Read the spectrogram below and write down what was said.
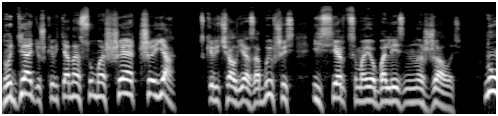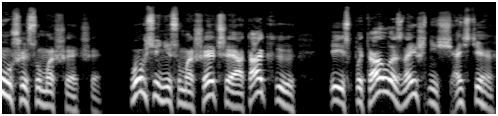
Но, дядюшка, ведь она сумасшедшая! — вскричал я, забывшись, и сердце мое болезненно сжалось. Ну уж и сумасшедшая. Вовсе не сумасшедшая, а так э, и испытала, знаешь, несчастье.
